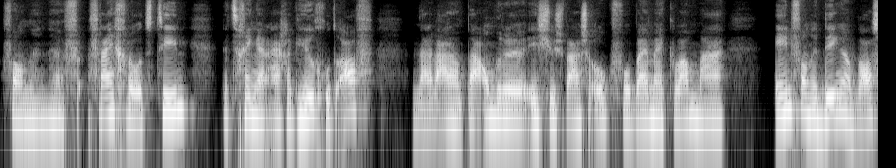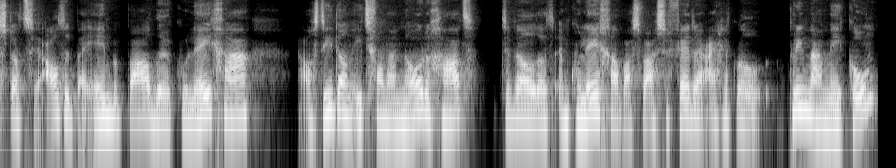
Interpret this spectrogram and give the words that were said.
van een uh, vrij groot team. Dat ging er eigenlijk heel goed af. Nou, er waren een paar andere issues waar ze ook voor bij mij kwam, maar een van de dingen was dat ze altijd bij een bepaalde collega, als die dan iets van haar nodig had, terwijl dat een collega was waar ze verder eigenlijk wel prima mee kon,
